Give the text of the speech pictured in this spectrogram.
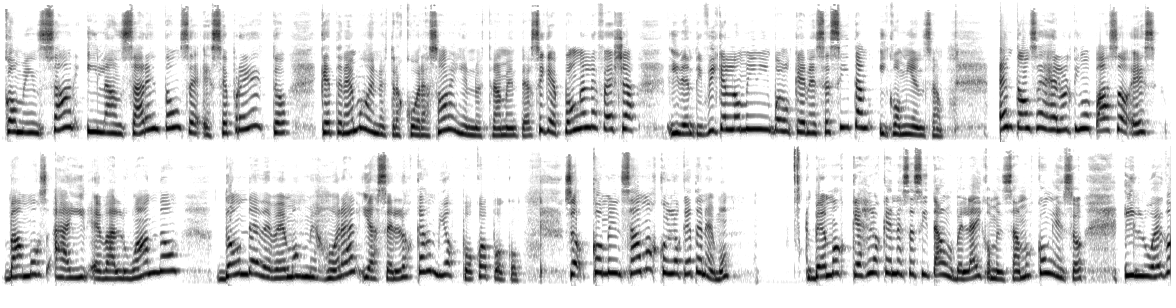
comenzar y lanzar entonces ese proyecto que tenemos en nuestros corazones y en nuestra mente. Así que pónganle fecha, identifiquen lo mínimo que necesitan y comienzan. Entonces el último paso es vamos a ir evaluando dónde debemos mejorar y hacer los cambios poco a poco. So, comenzamos con lo que tenemos vemos qué es lo que necesitamos, ¿verdad? Y comenzamos con eso. Y luego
